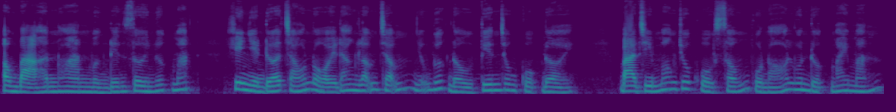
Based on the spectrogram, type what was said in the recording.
Ông bà hân hoan mừng đến rơi nước mắt khi nhìn đứa cháu nội đang lẫm chẫm những bước đầu tiên trong cuộc đời. Bà chỉ mong cho cuộc sống của nó luôn được may mắn,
